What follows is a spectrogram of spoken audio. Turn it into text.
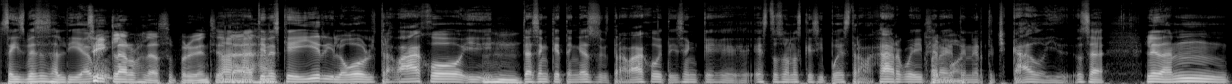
seis veces al día, güey. Sí, claro, la supervivencia. Ajá, la- ajá. tienes que ir y luego el trabajo y te hacen que tengas el trabajo y te dicen que estos son los que sí puedes trabajar, güey, para tenerte checado y, o sea, le dan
